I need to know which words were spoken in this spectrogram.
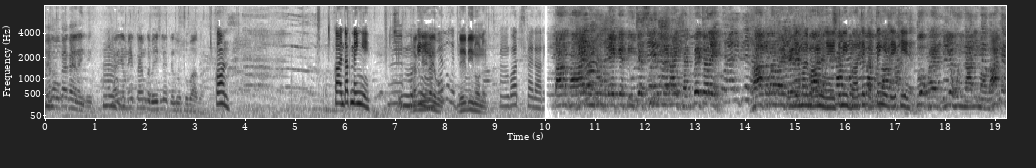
देखो वो क्या कह रही थी। हम एक टाइम का बेच लेते हैं दूध सुबह का। कौन? कहाँ डक नहीं है। मुर्गी है। वो। दे दी इन्होंने। हम्म, बहुत स्मेल आ रही ये हमारे मामू हैं इतनी बातें करते हैं ये देखिए। दो फैर दिए हुई नाली मौला के।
